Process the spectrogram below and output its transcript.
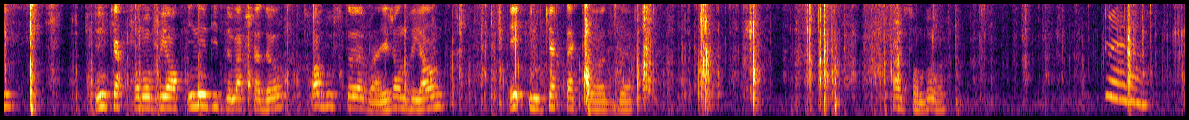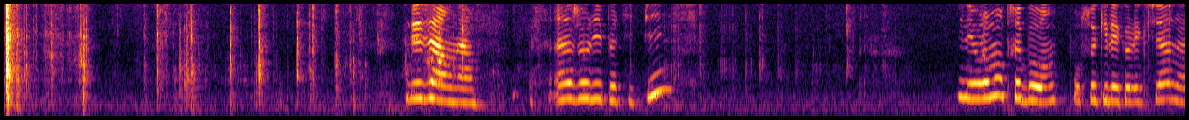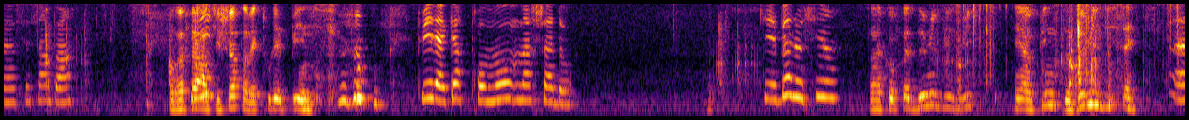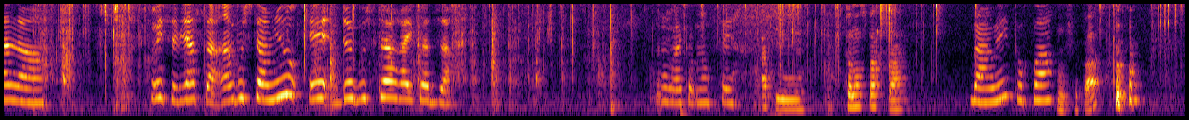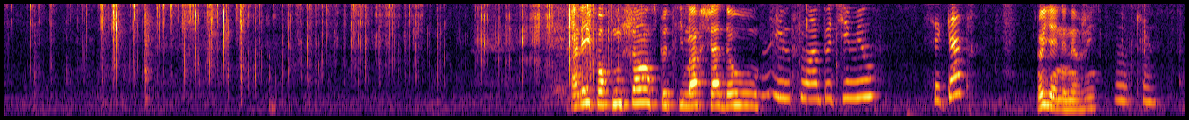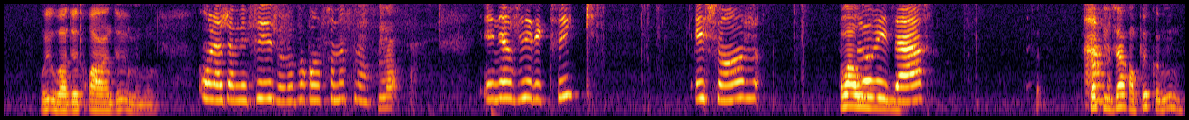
une carte promo brillante inédite de Marshado, trois boosters la légende brillante et une carte à code. Ah, ils sont beaux, hein. Déjà, on a un joli petit pins. Il est vraiment très beau. hein. Pour ceux qui les collectionnent, euh, c'est sympa. Faudrait faire un t-shirt avec tous les pins. Puis la carte promo Marchado. Qui est belle aussi. hein. C'est un coffret de 2018 et un pins de 2017. Alors. Oui, c'est bien ça. Un booster Mew et deux boosters Rayquaza. On va commencer. Ah, tu commences par ça Bah oui, pourquoi? Je sais pas. Allez, porte-nous chance, petit Marshado. Il me faut un petit Mew. C'est 4 Oui, il y a une énergie. Ok. Oui, ou un 2, 3, un 2, mais bon. On l'a jamais fait, je vois pourquoi on le ferait maintenant. Non. Énergie électrique. Échange. Waouh Florizard. Ah, Florizard en peu commune.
